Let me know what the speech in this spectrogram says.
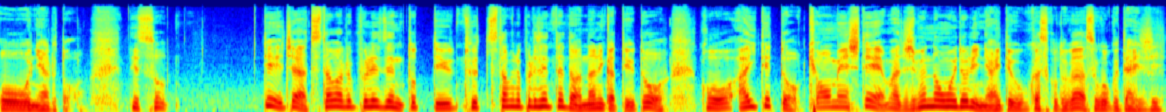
往々にあると。でそで、じゃあ伝わるプレゼントっていう、伝わるプレゼントとは何かっていうと、こう相手と共鳴して、まあ自分の思い通りに相手を動かすことがすごく大事。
